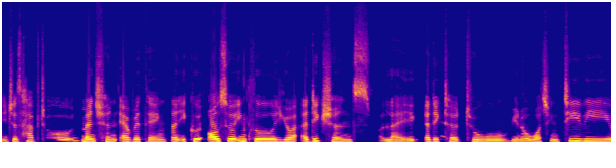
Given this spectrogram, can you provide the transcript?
You just have to mention everything and it could also include your addictions like addicted to, you know, watching TV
